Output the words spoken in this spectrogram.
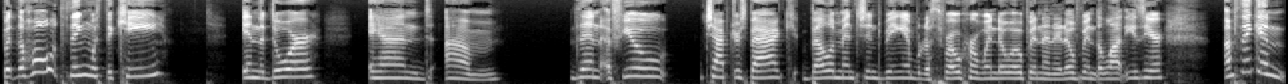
but the whole thing with the key in the door and um then a few chapters back bella mentioned being able to throw her window open and it opened a lot easier i'm thinking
